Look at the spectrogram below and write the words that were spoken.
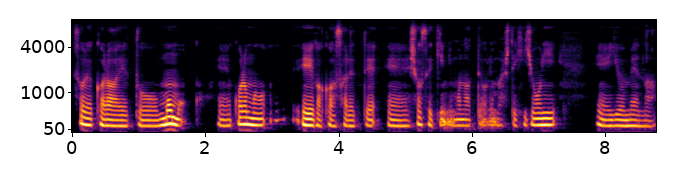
それから、えっ、ー、と、モモ。えー、これも映画化されて、え書籍にもなっておりまして、非常に、え有名な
